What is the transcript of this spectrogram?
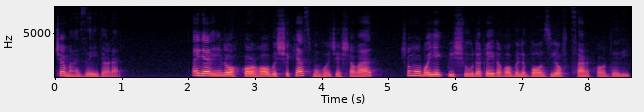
چه مزه دارد. اگر این راهکارها به شکست مواجه شود شما با یک بیشور غیرقابل بازیافت سر کار دارید.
